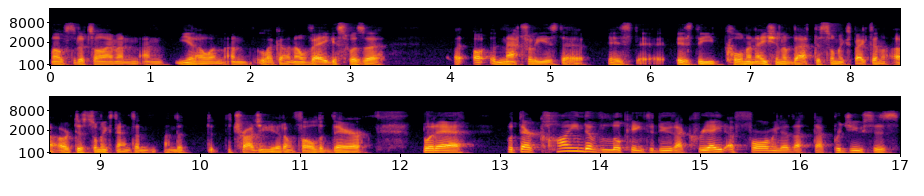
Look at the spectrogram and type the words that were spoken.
most of the time, and and you know, and, and like I know Vegas was a, a, naturally is the is the is the culmination of that to some extent, and, or to some extent, and, and the, the, tragedy that unfolded there, but uh, but they're kind of looking to do that, create a formula that that produces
